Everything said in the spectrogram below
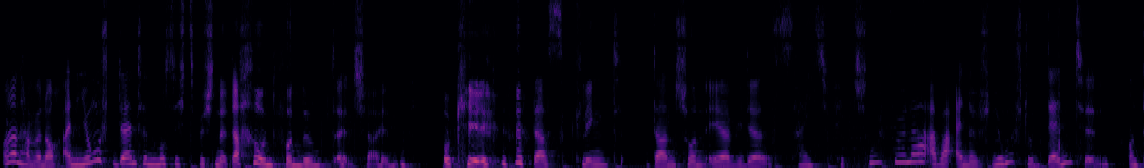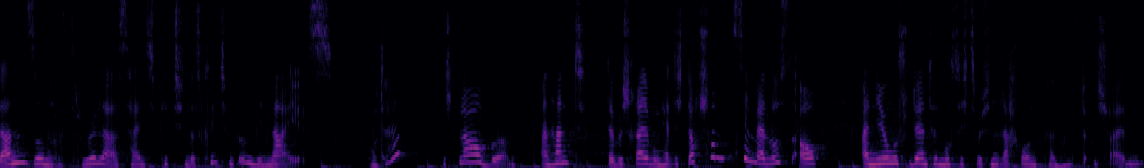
Und dann haben wir noch, eine junge Studentin muss sich zwischen Rache und Vernunft entscheiden. Okay, das klingt dann schon eher wie der Science-Fiction-Thriller, aber eine junge Studentin und dann so ein Thriller Science-Fiction, das klingt schon irgendwie nice, oder? Ich glaube, anhand der Beschreibung hätte ich doch schon ein bisschen mehr Lust auf eine junge Studentin muss sich zwischen Rache und Vernunft entscheiden.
